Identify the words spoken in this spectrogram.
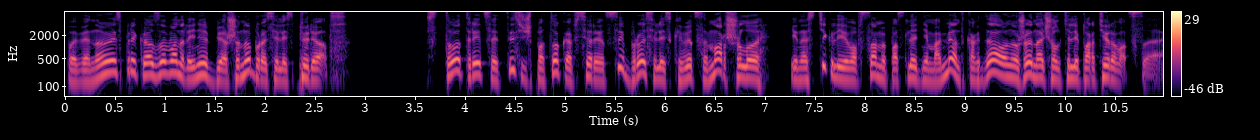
повинуясь приказу Ван Линя, бешено бросились вперед. 130 тысяч потоков серой бросились к вице-маршалу и настигли его в самый последний момент, когда он уже начал телепортироваться.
